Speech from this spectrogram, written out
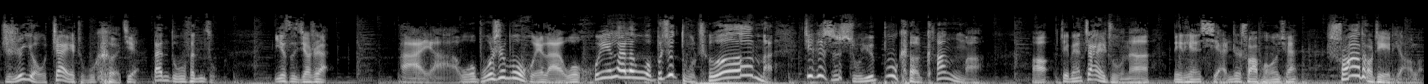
只有债主可见，单独分组，意思就是。哎呀，我不是不回来，我回来了，我不是堵车嘛？这个是属于不可抗嘛？好，这边债主呢，那天闲着刷朋友圈，刷到这一条了。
